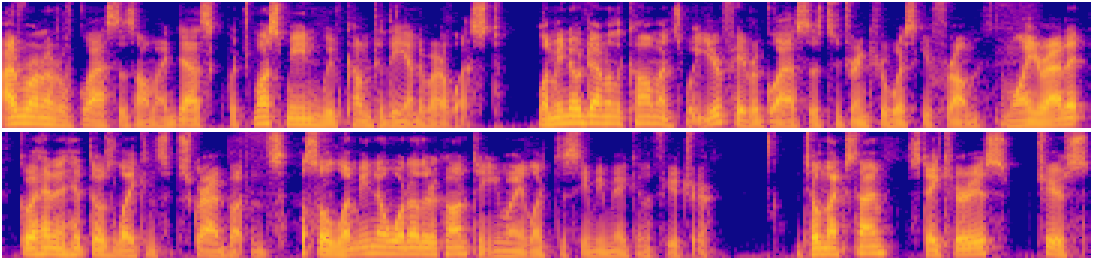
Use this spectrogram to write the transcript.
I've run out of glasses on my desk, which must mean we've come to the end of our list. Let me know down in the comments what your favorite glass is to drink your whiskey from. And while you're at it, go ahead and hit those like and subscribe buttons. Also, let me know what other content you might like to see me make in the future. Until next time, stay curious. Cheers.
